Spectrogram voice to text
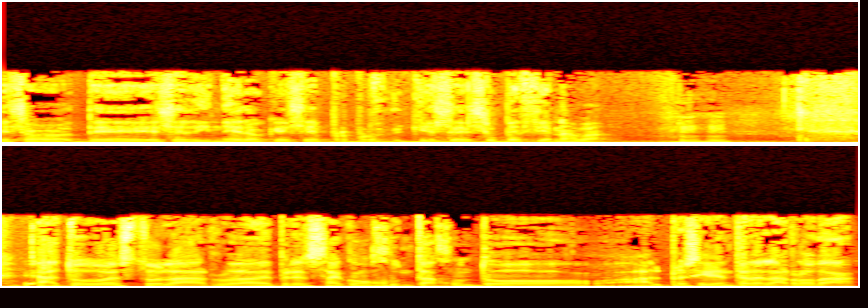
eso, de ese dinero que se, que se subvencionaba. A todo esto, la rueda de prensa conjunta junto al presidente de la Roda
